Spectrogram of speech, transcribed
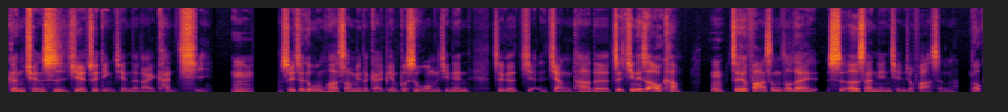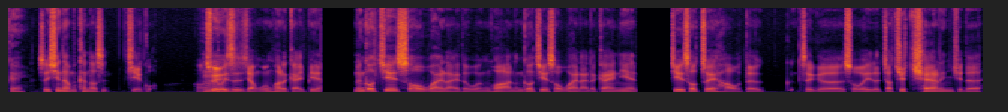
跟全世界最顶尖的来看齐。嗯，所以这个文化上面的改变，不是我们今天这个讲讲它的，这今天是 outcome。嗯，这些发生都在十二三年前就发生了。OK，所以现在我们看到是结果。所以我一直讲文化的改变，能够接受外来的文化，能够接受外来的概念。接受最好的这个所谓的叫 challenge 的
